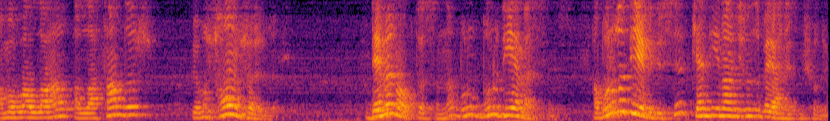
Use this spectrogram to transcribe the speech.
Ama bu Allah'ın Allah'tandır ve bu son sözdür. Deme noktasında bunu bunu diyemezsiniz. Ha bunu da diyebilirsiniz. Kendi inancınızı beyan etmiş oluyor.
